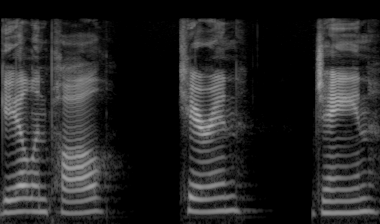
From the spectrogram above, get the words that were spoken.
Gail and Paul, Karen, Jane,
